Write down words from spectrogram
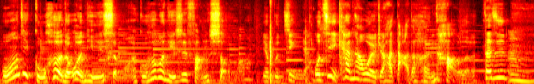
我忘记古贺的问题是什么？古贺问题是防守吗？也不尽然。我自己看他，我也觉得他打的很好了，但是嗯，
